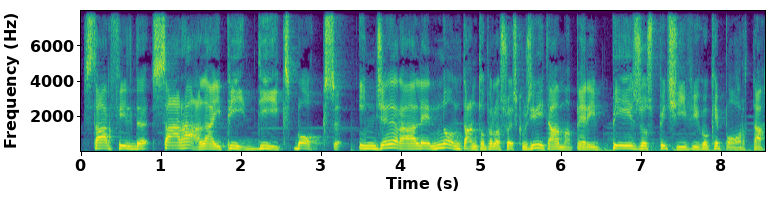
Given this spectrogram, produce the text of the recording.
Starfield sarà l'IP di Xbox in generale, non tanto per la sua esclusività, ma per il peso specifico che porta,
